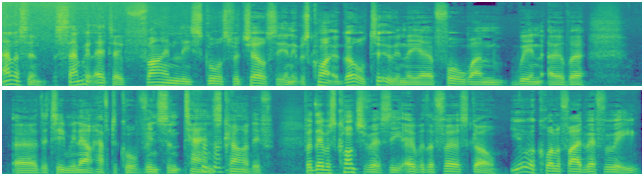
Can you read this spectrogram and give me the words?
Alyson, Samuel Eto'o finally scores for Chelsea, and it was quite a goal too in the uh, 4 1 win over uh, the team we now have to call Vincent Tan's Cardiff. But there was controversy over the first goal. You're a qualified referee.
